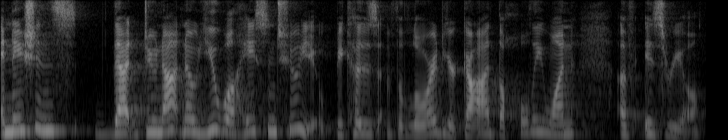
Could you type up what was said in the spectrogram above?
and nations that do not know you will hasten to you because of the Lord your God, the Holy One of Israel,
